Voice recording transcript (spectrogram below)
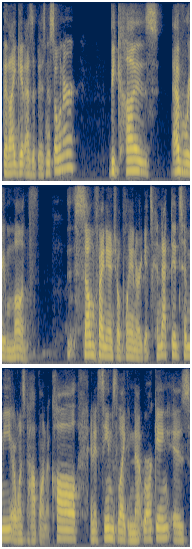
that I get as a business owner because every month some financial planner gets connected to me or wants to hop on a call. And it seems like networking is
